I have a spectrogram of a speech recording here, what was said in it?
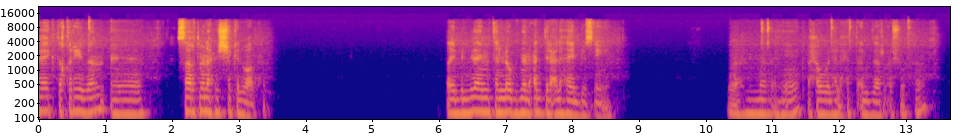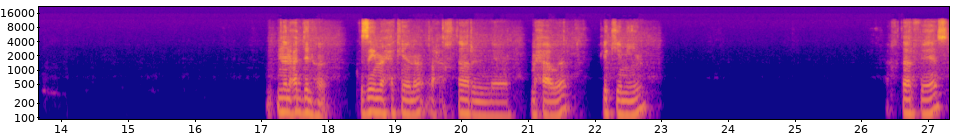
هيك تقريبا آه، صارت ملامح الشكل واضحة طيب بالبداية مثلا لو بدنا نعدل على هاي الجزئية. عملناها هيك بحولها لحتى أقدر أشوفها. بدنا نعدل هون. زي ما حكينا راح أختار المحاور كليك يمين. أختار فيس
